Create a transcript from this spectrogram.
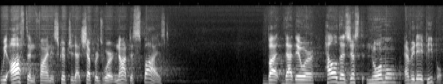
we often find in Scripture that shepherds were not despised, but that they were held as just normal, everyday people.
